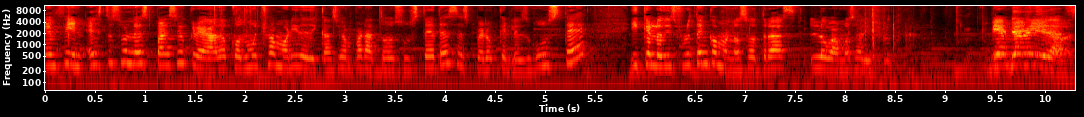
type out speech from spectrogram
En fin, este es un espacio creado con mucho amor y dedicación para todos ustedes. Espero que les guste y que lo disfruten como nosotras lo vamos a disfrutar. Bienvenidos.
